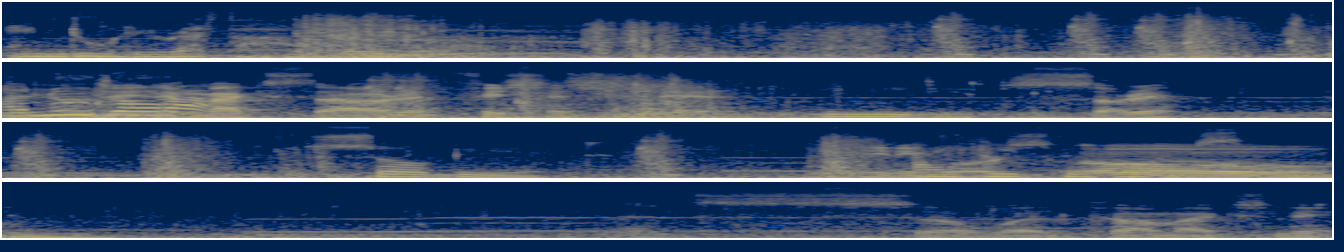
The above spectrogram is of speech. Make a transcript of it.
Hinduli Retha. We need to Anudora! max our efficiency there. Immediately. Sorry. So be it. Eating I heed wars. the voice Oh, of that's so welcome actually.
